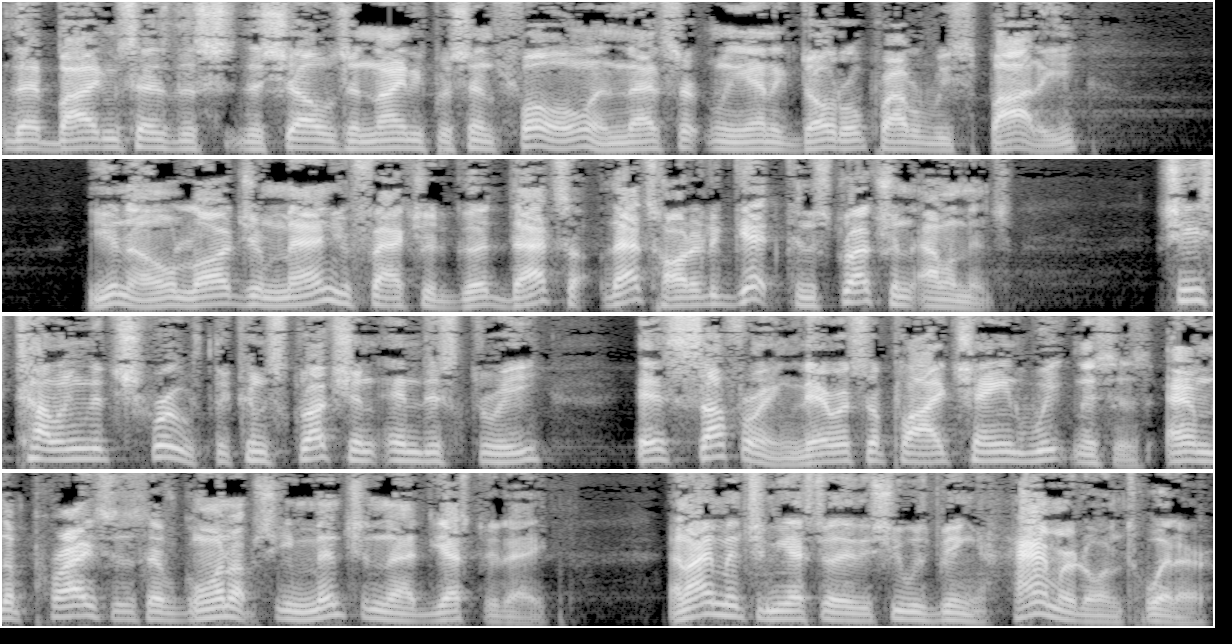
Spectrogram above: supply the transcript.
that Biden says the, the shelves are 90% full, and that's certainly anecdotal, probably spotty you know, larger manufactured good, that's, that's harder to get. Construction elements. She's telling the truth. The construction industry is suffering. There are supply chain weaknesses and the prices have gone up. She mentioned that yesterday. And I mentioned yesterday that she was being hammered on Twitter.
